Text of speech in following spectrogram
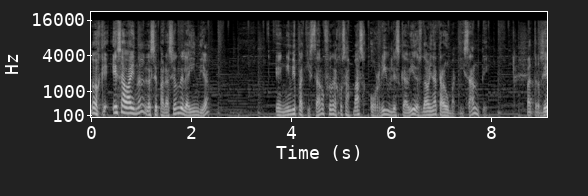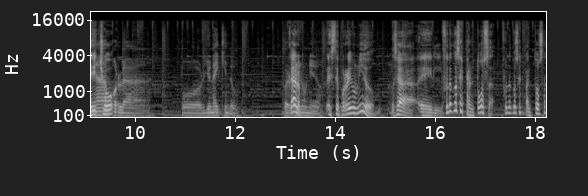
No, es que esa vaina, la separación de la India, en India y Pakistán, fue una de las cosas más horribles que ha habido. Es una vaina traumatizante. Patrocinada hecho- por la por United Kingdom. Por Claro. Reino Unido. Este, por Reino Unido. O sea, el- fue una cosa espantosa. Fue una cosa espantosa.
